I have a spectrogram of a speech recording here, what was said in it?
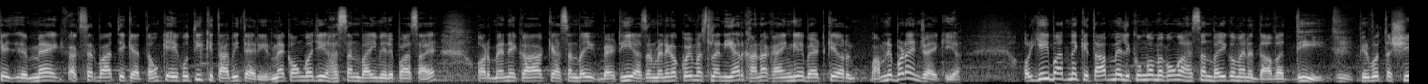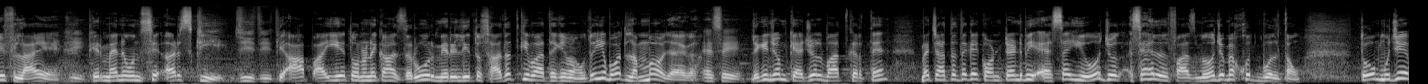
कि मैं अक्सर बात ये कहता हूँ कि एक होती किताबी तहरीर। मैं कहूँगा, जी, हसन भाई मेरे पास आए और मैंने कहा कि, हसन भाई बैठिए हसन। मैंने कहा, कोई मसला नहीं यार, खाना खाएँगे बैठ के। और हमने बड़ा इन्जॉय किया। और यही बात मैं किताब में लिखूँगा मैं कहूँगा हसन भाई को मैंने दावत दी फिर वो तशरीफ़ लाए फिर मैंने उनसे अर्ज़ की जी, जी। कि आप आइए तो उन्होंने कहा ज़रूर मेरे लिए तो सादत की बात है कि मैं हूँ। तो ये बहुत लंबा हो जाएगा। ऐसे ही। लेकिन जो हम कैजुअल बात करते हैं मैं चाहता था कि कॉन्टेंट भी ऐसा ही हो जो सहल अल्फाज में हो जो मैं खुद बोलता हूँ। तो मुझे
